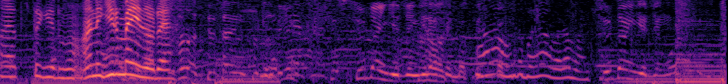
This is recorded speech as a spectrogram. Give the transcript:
Hayatta girmem. Anne girmeyin oraya. Şuradan. Gireceksin girersin bak. Aa, orada bayağı var ama. Şuradan gireceksin. orada.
